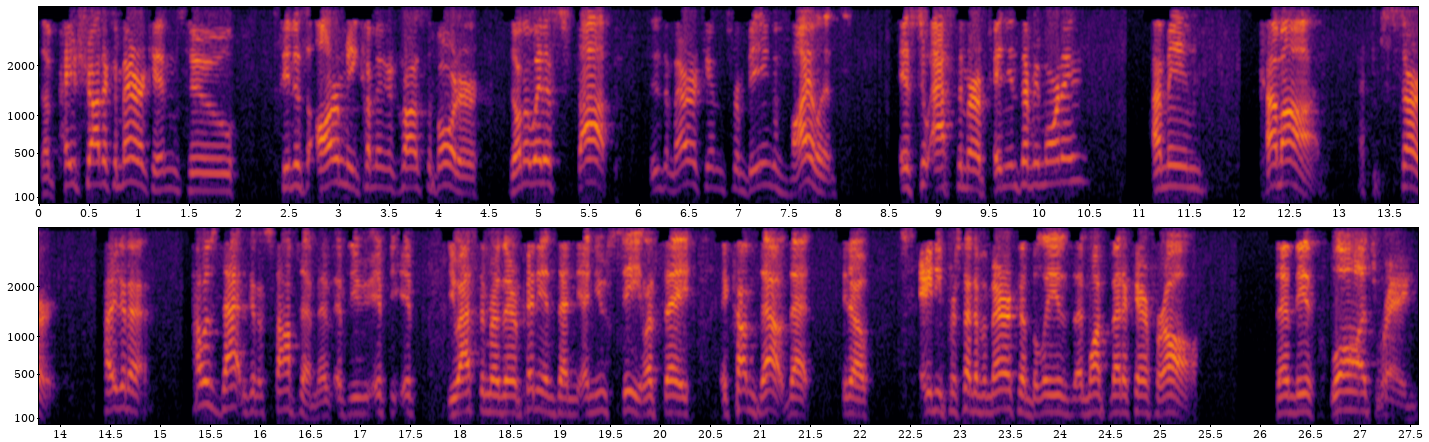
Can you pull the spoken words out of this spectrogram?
the patriotic Americans who see this army coming across the border, the only way to stop these Americans from being violent is to ask them their opinions every morning? I mean, come on. That's absurd. How are you gonna how is that gonna stop them if, if you if if you ask them for their opinions and, and you see, let's say it comes out that, you know, 80% of America believes and wants Medicare for all. Then these, well, it's rigged.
